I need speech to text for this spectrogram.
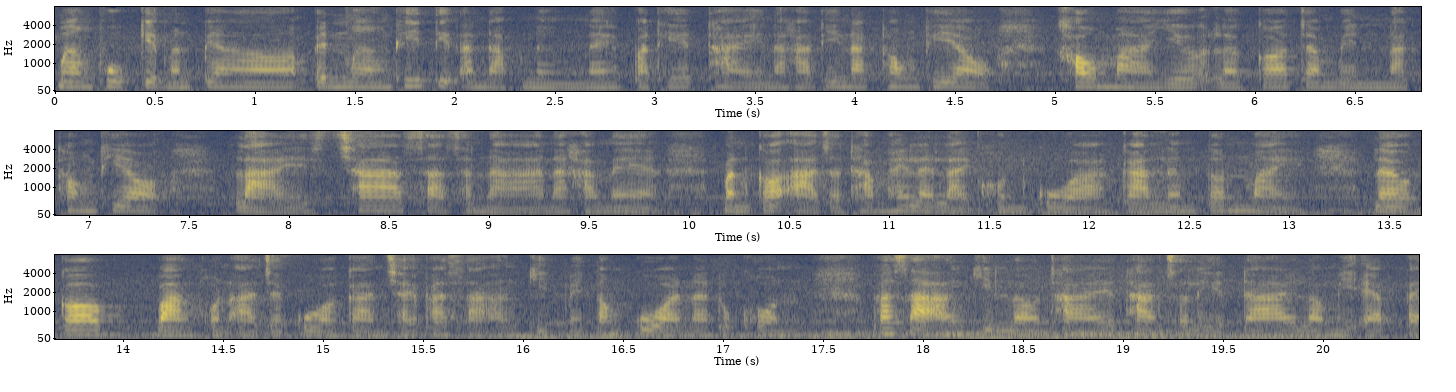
เมืองภูเก็ตมันเป็นเป็นเมืองที่ติดอันดับหนึ่งในประเทศไทยนะคะ ที่นักท่องเที่ยวเข้ามาเยอะแล้วก็จะเป็นนักท่องเที่ยวหลายชาติศาสนานะคะแม่ มันก็อาจจะทำให้หลาย ๆ คนกลัวการเริ่มต้นใหม่ แล้วก็บางคนอาจจะกลัวการใช้ภาษาอังกฤษไม่ต้องกลัวนะทุกคน ภาษาอังกฤษเราท้ายทานสเลดได้ เรามีแอปแปล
